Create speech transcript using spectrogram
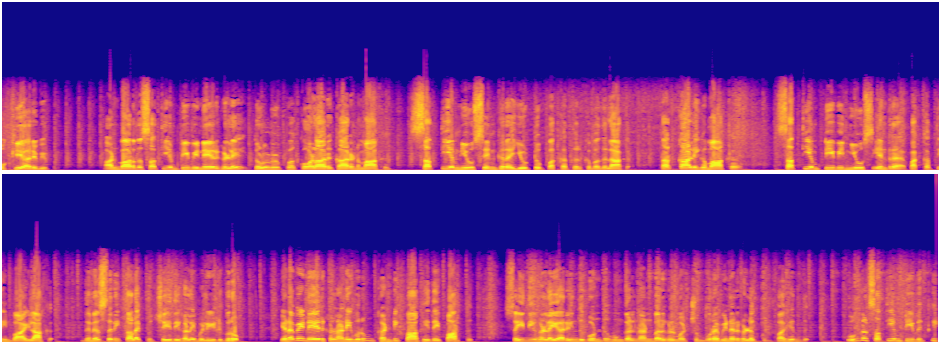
முக்கிய அறிவிப்பு. அன்பார்ந்த சத்தியம் டிவி நேயர்களே தொழில்நுட்ப கோளாறு காரணமாக சத்தியம் நியூஸ் என்கிற யூடியூப் பக்கத்திற்கு பதிலாக தற்காலிகமாக சத்தியம் டிவி நியூஸ் என்ற பக்கத்தின் வாயிலாக தினசரி தலைப்புச் செய்திகளை வெளியிடுகிறோம். எனவே நேயர்கள் அனைவரும் கண்டிப்பாக இதை பார்த்து செய்திகளை அறிந்து கொண்டு உங்கள் நண்பர்கள் மற்றும் உறவினர்களுக்கும் பகிர்ந்து உங்கள் சத்தியம் டிவிக்கு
